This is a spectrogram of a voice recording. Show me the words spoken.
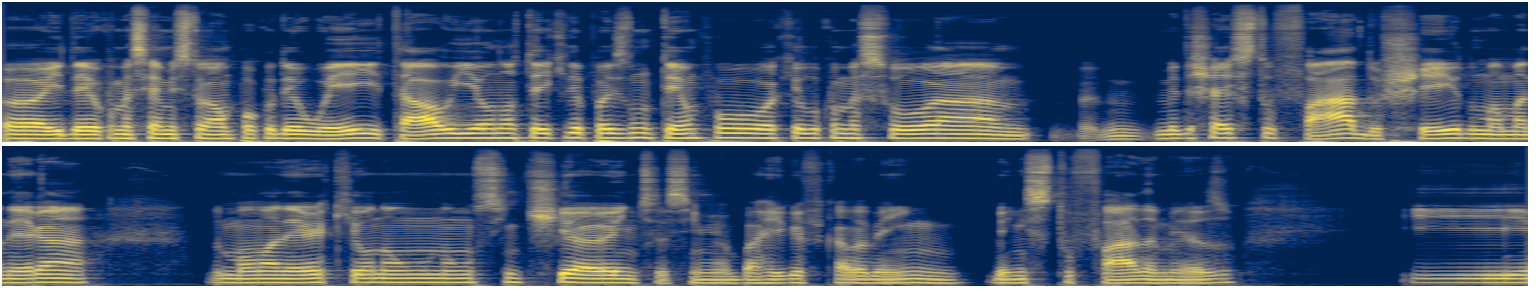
Uh, e daí eu comecei a misturar um pouco de whey e tal, e eu notei que depois de um tempo aquilo começou a me deixar estufado, cheio de uma maneira de uma maneira que eu não, não sentia antes, assim, minha barriga ficava bem, bem estufada mesmo. E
